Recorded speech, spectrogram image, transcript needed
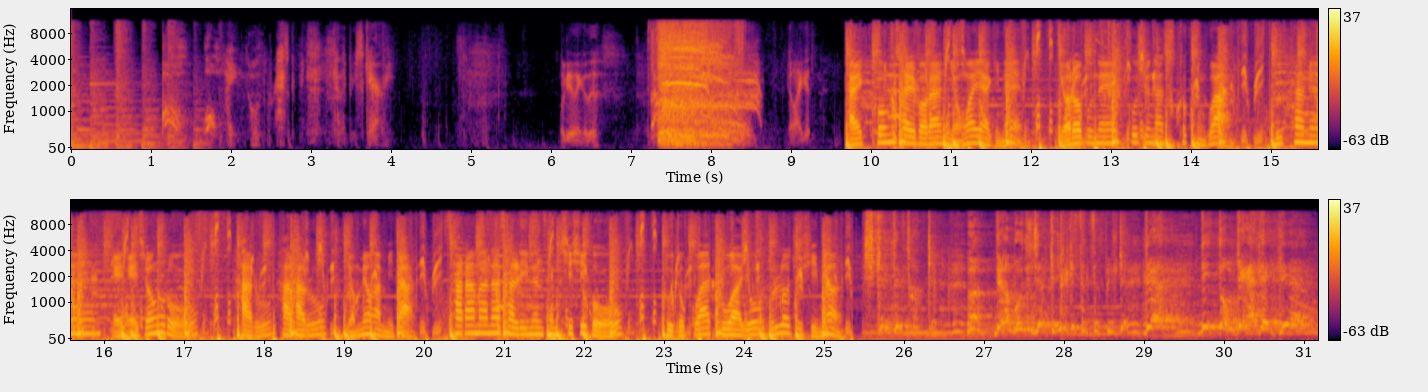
달콤살벌한 영화 이야기는 여러분의 꾸준한 스토킹과 불타는 애, 애정으로 하루 하루 연명합니다. 사람 하나 살리는 셈 치시고 구독과 좋아요 눌러주시면 내가 뭐든지 할게. 이렇게 싹싹 빌게. 내가 네 똥개가 될게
